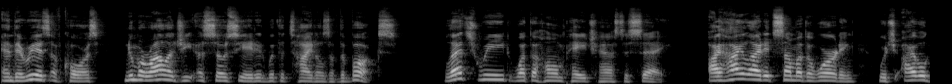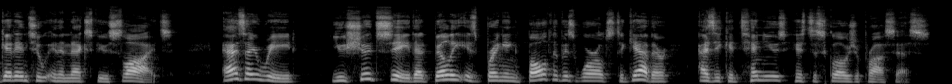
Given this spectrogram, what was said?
And there is, of course, numerology associated with the titles of the books. Let's read what the homepage has to say. I highlighted some of the wording, which I will get into in the next few slides. As I read, you should see that Billy is bringing both of his worlds together as he continues his disclosure process.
